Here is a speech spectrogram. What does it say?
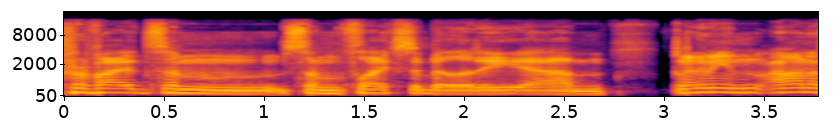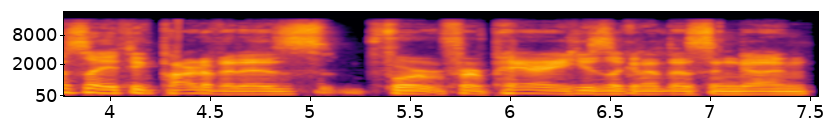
provide some some flexibility. Um, and I mean, honestly, I think part of it is for for Perry, he's looking at this and going,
